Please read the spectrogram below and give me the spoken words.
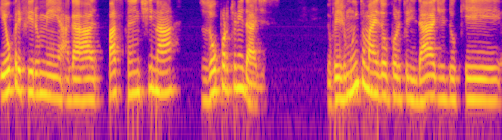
eu prefiro me agarrar bastante nas oportunidades. Eu vejo muito mais oportunidade do que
